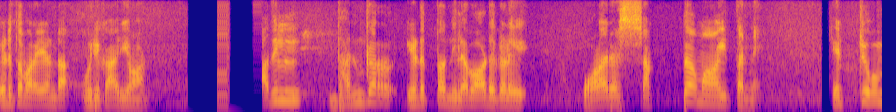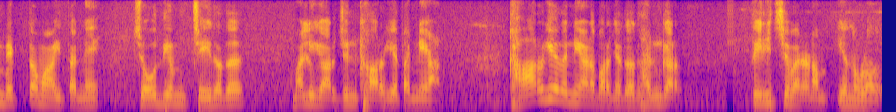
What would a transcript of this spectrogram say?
എടുത്തു പറയേണ്ട ഒരു കാര്യമാണ്. അതിൽ ധൻകർ എടുത്ത നിലപാടുകളെ വളരെ ശക്തമായി തന്നെ ഏറ്റവും വ്യക്തമായി തന്നെ ചോദ്യം ചെയ്തത് മല്ലികാർജുൻ ഖാർഗെ തന്നെയാണ്. ഖാർഗെ തന്നെയാണ് പറഞ്ഞത് ധൻകർ തിരിച്ചു വരണം എന്നുള്ളത്.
